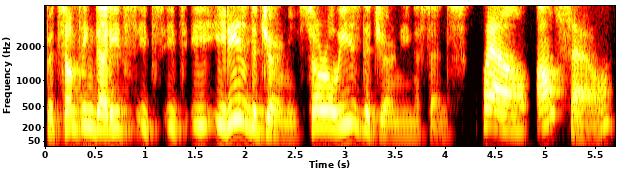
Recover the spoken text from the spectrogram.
but something that it's it's it, it is the journey. Sorrow is the journey in a sense. Well also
